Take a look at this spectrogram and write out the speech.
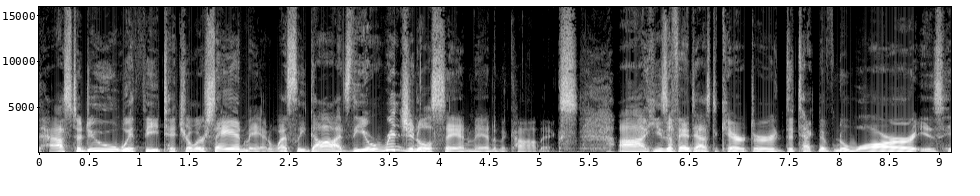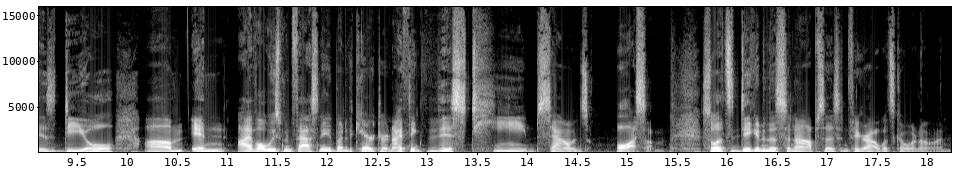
has to do with the titular Sandman, Wesley Dodds, the original Sandman in the comics. Uh, he's a fantastic character. Detective noir is his deal. Um, and I've always been fascinated by the character. And I think this team sounds awesome. So let's dig into the synopsis and figure out what's going on.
